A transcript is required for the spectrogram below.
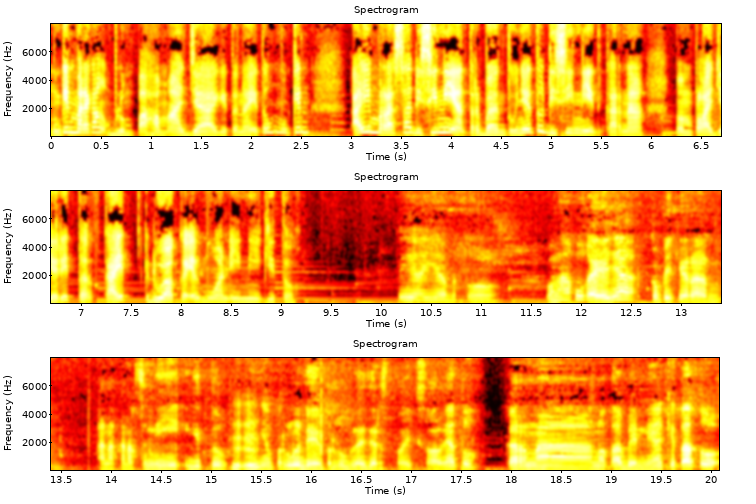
mungkin mereka belum paham aja gitu nah itu mungkin Ai merasa di sini ya terbantunya itu di sini karena mempelajari terkait kedua keilmuan ini gitu Iya iya betul. Malah aku kayaknya kepikiran anak-anak seni gitu. Kayaknya perlu deh perlu belajar stoik. Soalnya tuh karena notabene kita tuh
